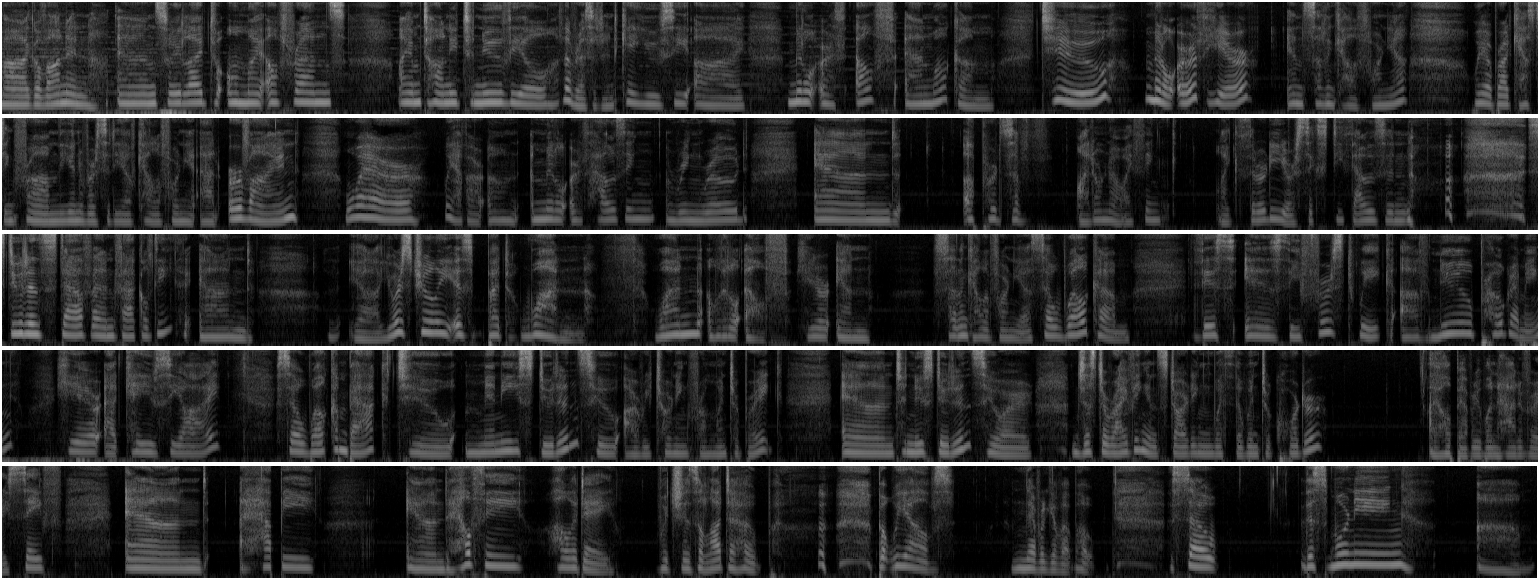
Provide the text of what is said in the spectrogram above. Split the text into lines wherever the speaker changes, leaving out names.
Mae govannen, and so light to all my elf friends. I am Tani Tanuvial, the resident KUCI Middle Earth elf, and welcome to Middle Earth here in Southern California. We are broadcasting from the University of California at Irvine, where we have our own Middle Earth housing, Ring Road, and upwards of, I don't know, I think like 30 or 60,000 students, staff, and faculty. And yeah, yours truly is but one, one little elf here in Southern California. So, welcome. This is the first week of new programming here at KUCI. So, welcome back to many students who are returning from winter break and to new students who are just arriving and starting with the winter quarter. I hope everyone had a very safe and happy and healthy holiday, which is a lot to hope. but we elves never give up hope. So this morning, um,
